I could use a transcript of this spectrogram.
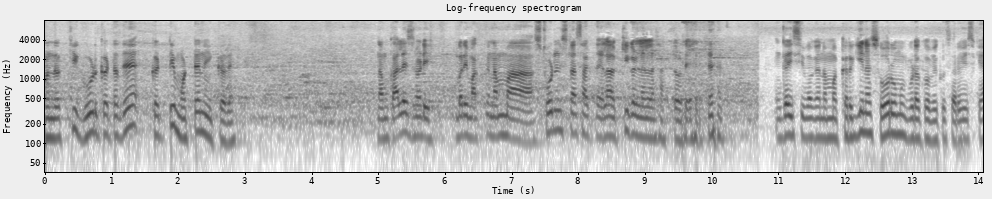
ಒಂದು ಅಕ್ಕಿ ಗೂಡು ಕಟ್ಟದೆ ಕಟ್ಟಿ ಮೊಟ್ಟೆನೇ ಇಕ್ಕದೆ. ನಮ್ಮ ಕಾಲೇಜ್ ನೋಡಿ ಬರೀ ಮಕ್ ನಮ್ಮ ಸ್ಟೂಡೆಂಟ್ಸ್ನ ಸಾಕ್ತಾ ಇಲ್ಲ ಅಕ್ಕಿಗಳನ್ನೆಲ್ಲ ಸಾಕ್ತವ್ರೆ. ಗೈಸ್ ಇವಾಗ ನಮ್ಮ ಕರ್ಗಿನ ಶೋರೂಮಿಗೆ ಬಿಡಕ್ಕೆ ಹೋಗ್ಬೇಕು ಸರ್ವಿಸ್ಗೆ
